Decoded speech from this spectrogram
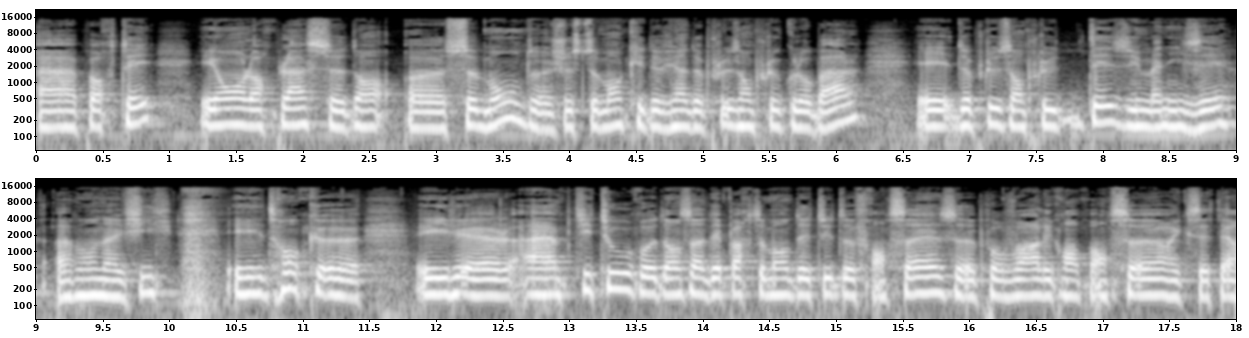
à apporter et ont leur place dans ce monde justement qui devient de plus en plus global et de plus en plus déshumanisé, à mon avis. Et donc, euh, un petit tour dans un département d'études françaises pour voir les grands penseurs, etc.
